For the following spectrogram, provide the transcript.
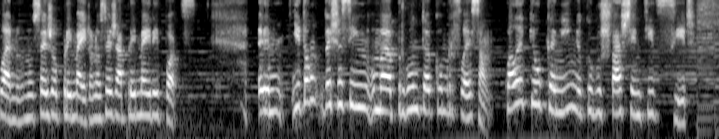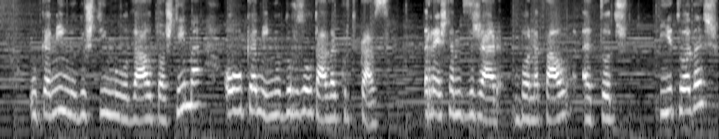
plano, não seja o primeiro, não seja a primeira hipótese. Hum, e então deixo assim uma pergunta como reflexão. Qual é que é o caminho que vos faz sentido seguir? O caminho do estímulo da autoestima ou o caminho do resultado a curto prazo? Resta-me desejar bom Natal a todos e a todas.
